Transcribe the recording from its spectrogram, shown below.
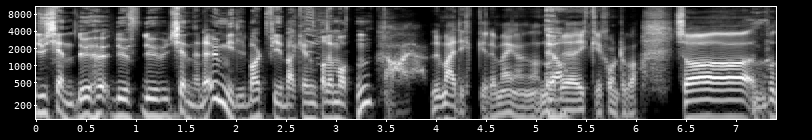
du, kjenner, du, du, du kjenner det umiddelbart, feedbacken på den måten? Ja, ja. Du merker det med en gang når Ja. det ikke kommer til å gå. Så, på,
